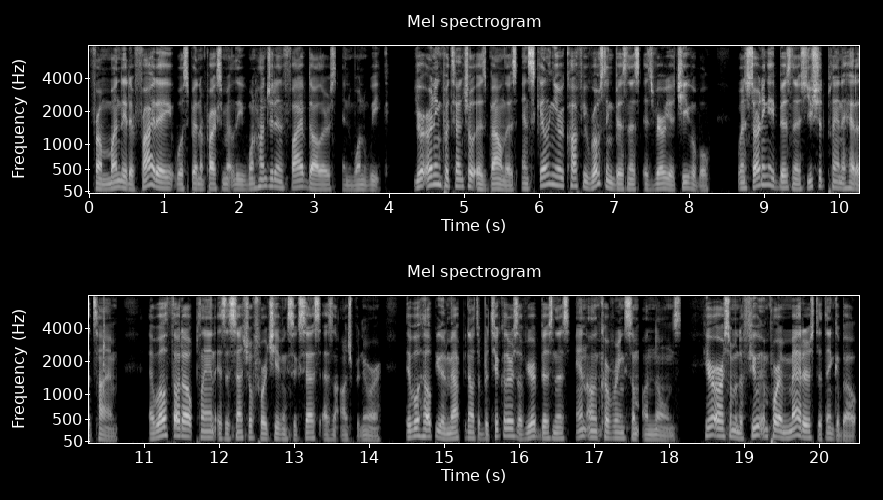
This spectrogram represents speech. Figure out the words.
from Monday to Friday will spend approximately $105 in one week. Your earning potential is boundless, and scaling your coffee roasting business is very achievable. When starting a business, you should plan ahead of time. A well thought out plan is essential for achieving success as an entrepreneur. It will help you in mapping out the particulars of your business and uncovering some unknowns. Here are some of the few important matters to think about.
